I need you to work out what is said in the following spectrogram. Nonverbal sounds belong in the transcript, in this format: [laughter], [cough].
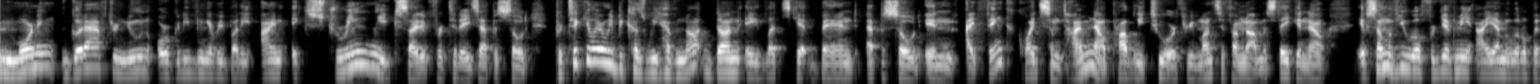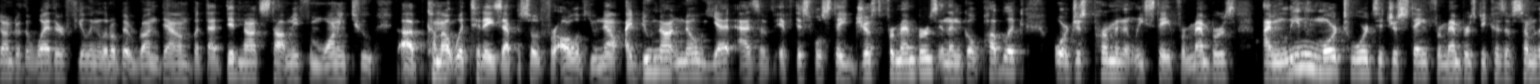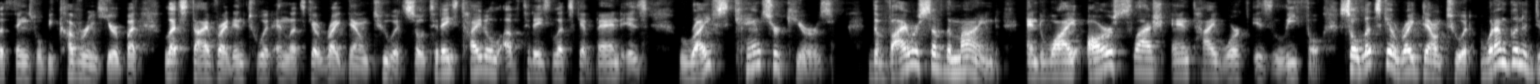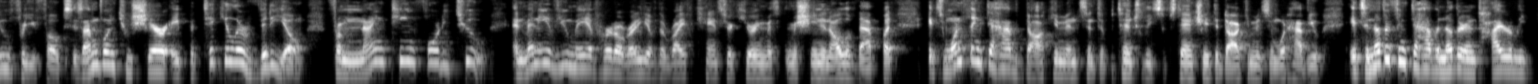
Good morning, good afternoon, or good evening, everybody. I'm extremely excited for today's episode, particularly because we have not done a Let's Get Banned episode in, I think, quite some time now, probably two or three months, if I'm not mistaken. Now, if some of you will forgive me, I am a little bit under the weather, feeling a little bit run down, but that did not stop me from wanting to uh, come out with today's episode for all of you. Now, I do not know yet as of if this will stay just for members and then go public or just permanently stay for members. I'm leaning more towards it just staying for members because of some of the things we'll be covering here. But let's dive right into it and let's get right down to it. So today's title of today's Let's Get Banned is Rife's Cancer Cures the virus of the mind, and why r slash anti work is lethal. So let's get right down to it. What I'm going to do for you folks is I'm going to share a particular video from 1942. And many of you may have heard already of the Rife cancer curing machine and all of that, but it's one thing to have documents and to potentially substantiate the documents and what have you. It's another thing to have another entirely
